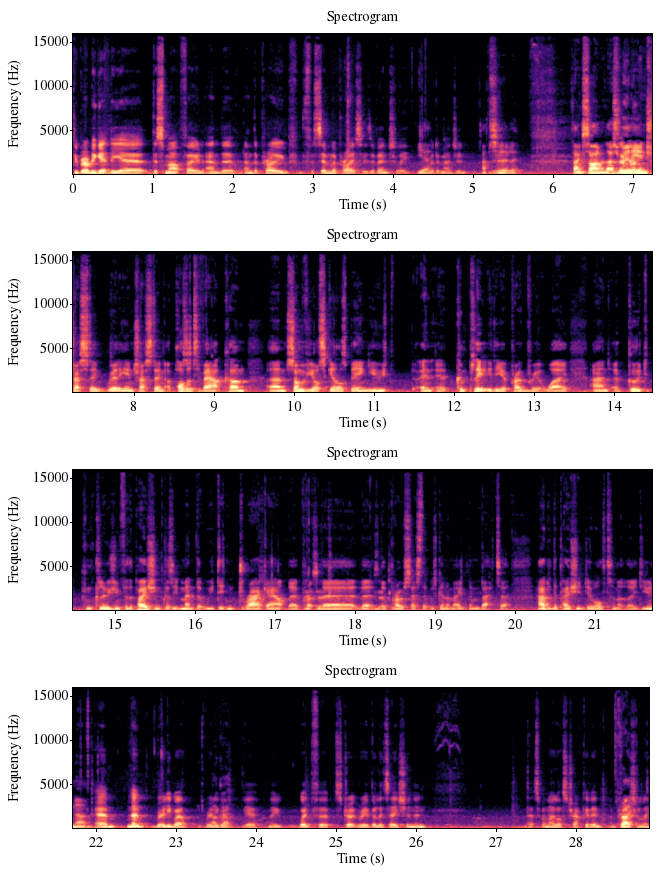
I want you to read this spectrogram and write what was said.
could probably get the uh, the smartphone and the and the probe for similar prices eventually. Yeah. I would imagine. Yeah. Absolutely. Thanks, Simon. That's No really problem. interesting. Really interesting. A positive outcome. Um, some of your skills being used in a completely the appropriate Mm. way, and a good conclusion for the patient because it meant that we didn't drag out their, pro- Exactly, their, their the process that was going to make them better. How did the patient do ultimately? Do you know? Um, no, really well, really Okay. well. Yeah, we went for stroke rehabilitation, and that's when I lost track of him, unfortunately.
